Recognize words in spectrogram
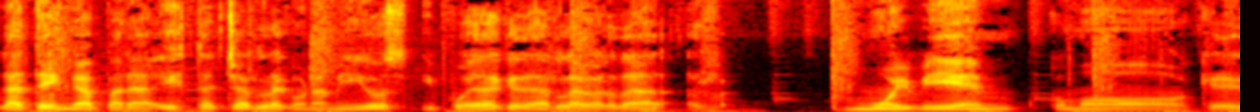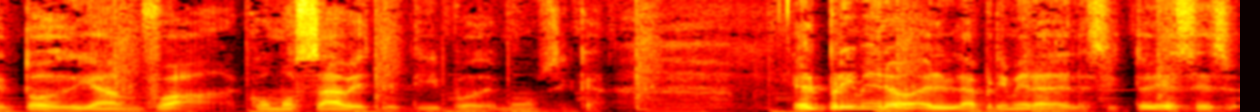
la tenga para esta charla con amigos y pueda quedar la verdad muy bien, como que todos digan, ¿cómo sabe este tipo de música? El primero, la primera de las historias es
